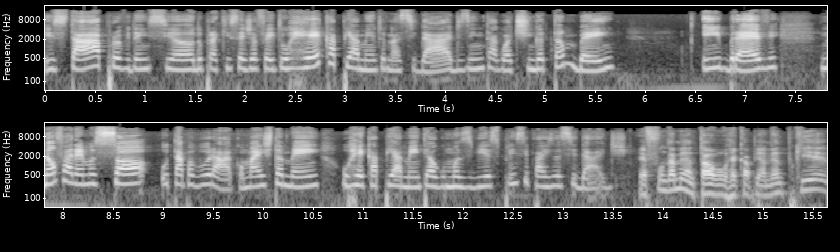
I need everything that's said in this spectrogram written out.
está providenciando para que seja feito o recapeamento nas cidades, em Taguatinga também. E em breve não faremos só o tapa-buraco, mas também o recapeamento em algumas vias principais da cidade. É fundamental o recapeamento porque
